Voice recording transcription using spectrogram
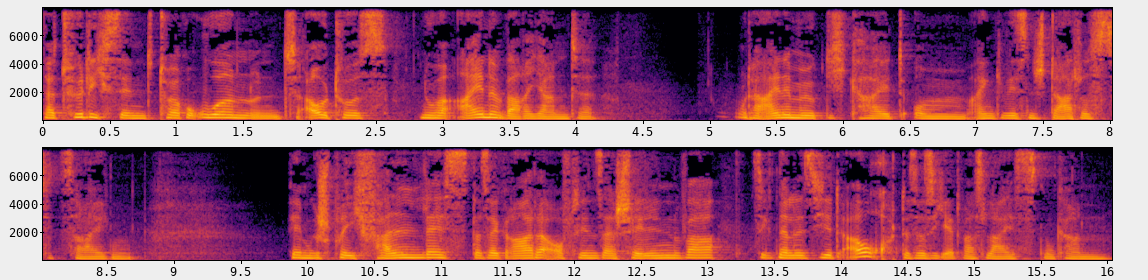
Natürlich sind teure Uhren und Autos nur eine Variante oder eine Möglichkeit, um einen gewissen Status zu zeigen. Wer im Gespräch fallen lässt, dass er gerade auf den Seychellen war, signalisiert auch, dass er sich etwas leisten kann.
